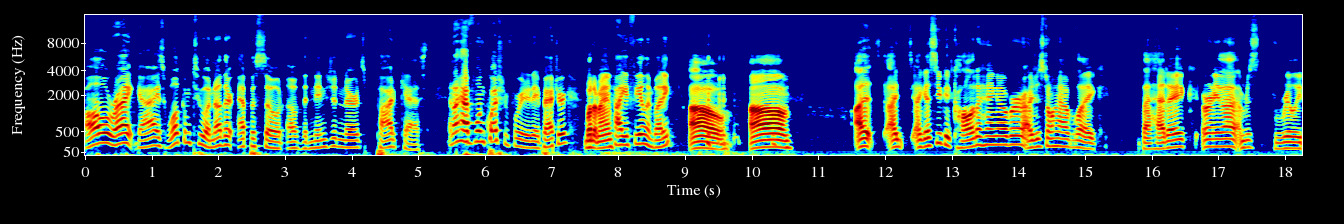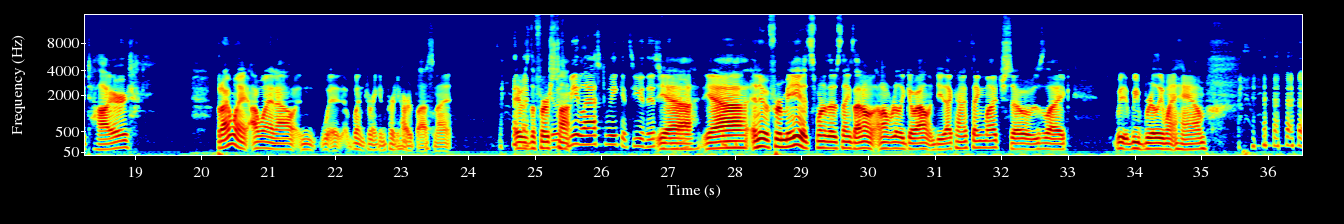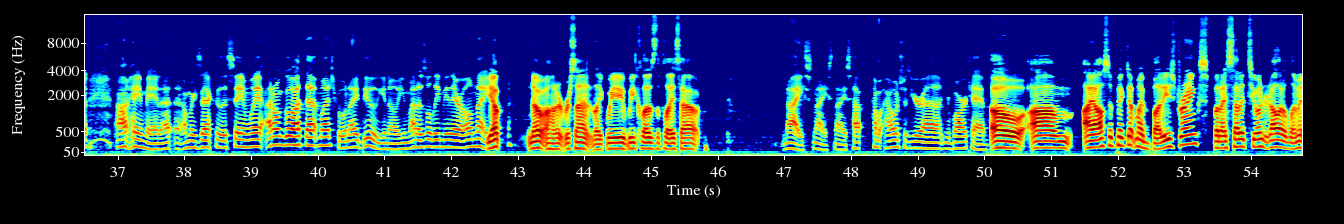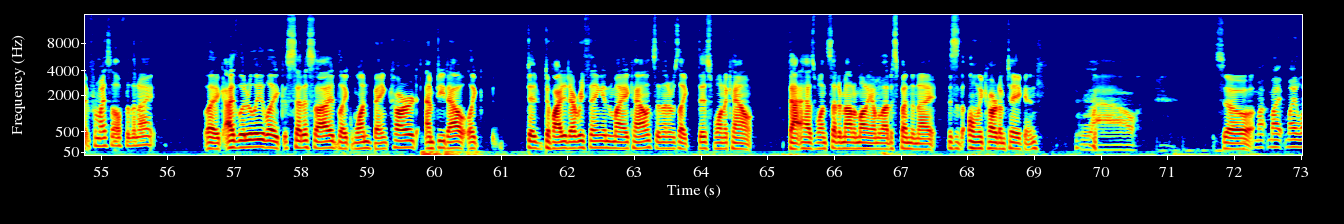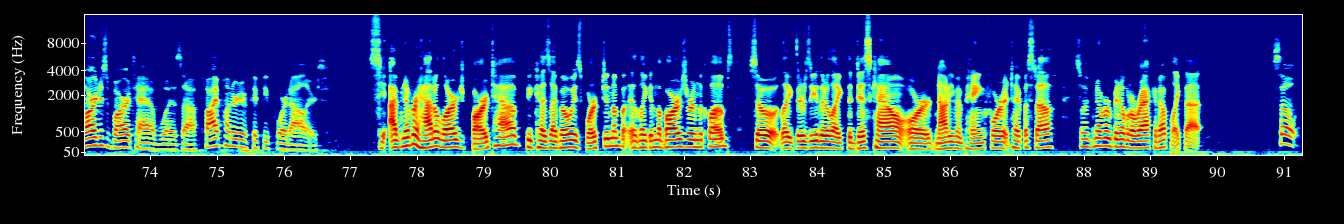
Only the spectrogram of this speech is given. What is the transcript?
All right, guys, welcome to another episode of the Ninja Nerds podcast. And I have one question for you today, Patrick. What up, man? How you feeling, buddy? Oh, um, I, I, I guess you could call it a hangover. I just don't have like the headache or any of that. I'm just really tired. but I went, I went out and w- went drinking pretty hard last night. It was the first it was time. me last week. It's you this yeah, week. yeah, and it, for me, it's one of those things. I don't, I don't really go out and do that kind of thing much. So it was like, we, we really went ham. oh, hey, man, I, I'm exactly the same way. I don't go out that much, but when I do, you know, you might as well leave me there all night. Yep. No, hundred percent. Like we we closed the place out. Nice, nice, nice. How how, how much was your uh, your bar tab? Oh, um, I also picked up my buddy's drinks, but I set a two hundred dollar limit for myself for the night. Like I literally like set aside like one bank card, emptied out like d- divided everything in my accounts, and then it was like this one account that has one set amount of money I'm allowed to spend tonight. This is the only card I'm taking. Wow. So my, my, my largest bar tab was uh, five hundred and fifty four dollars. See, I've never had a large bar tab because I've always worked in a, like in the bars or in the clubs. So like there's either like the discount or not even paying for it type of stuff. So I've never been able to rack it up like that. So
